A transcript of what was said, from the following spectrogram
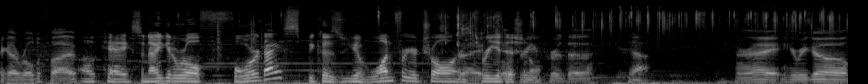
I got rolled a five. Okay, so now you get to roll four dice because you have one for your troll and right. three additional. Three for the. Yeah. All right, here we go.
